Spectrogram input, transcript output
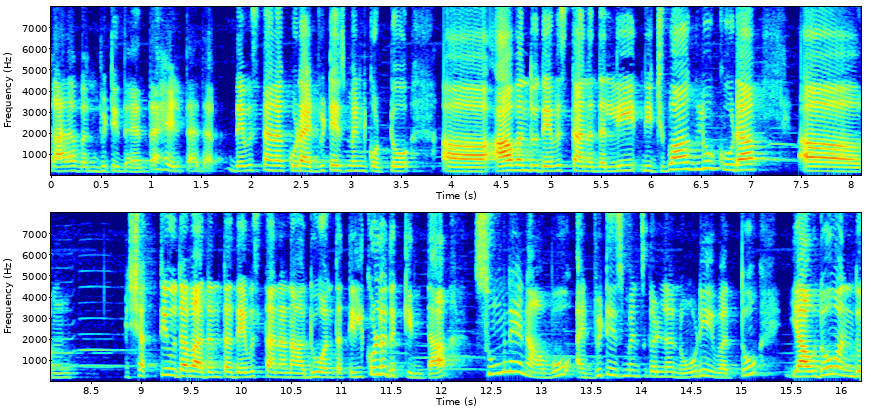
ಕಾಲ ಬಂದ್ಬಿಟ್ಟಿದೆ ಅಂತ ಹೇಳ್ತಾ ಇದ್ದಾರೆ. ದೇವಸ್ಥಾನ ಕೂಡ ಅಡ್ವರ್ಟೈಸ್ಮೆಂಟ್ ಕೊಟ್ಟು ಆ, ಒಂದು ದೇವಸ್ಥಾನದಲ್ಲಿ ನಿಜವಾಗ್ಲೂ ಕೂಡ ಶಕ್ತಿಯುತವಾದಂಥ ದೇವಸ್ಥಾನನ ಅದು ಅಂತ ತಿಳ್ಕೊಳ್ಳೋದಕ್ಕಿಂತ ಸುಮ್ಮನೆ ನಾವು ಅಡ್ವರ್ಟೈಸ್ಮೆಂಟ್ಸ್ಗಳನ್ನ ನೋಡಿ ಇವತ್ತು ಯಾವುದೋ ಒಂದು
